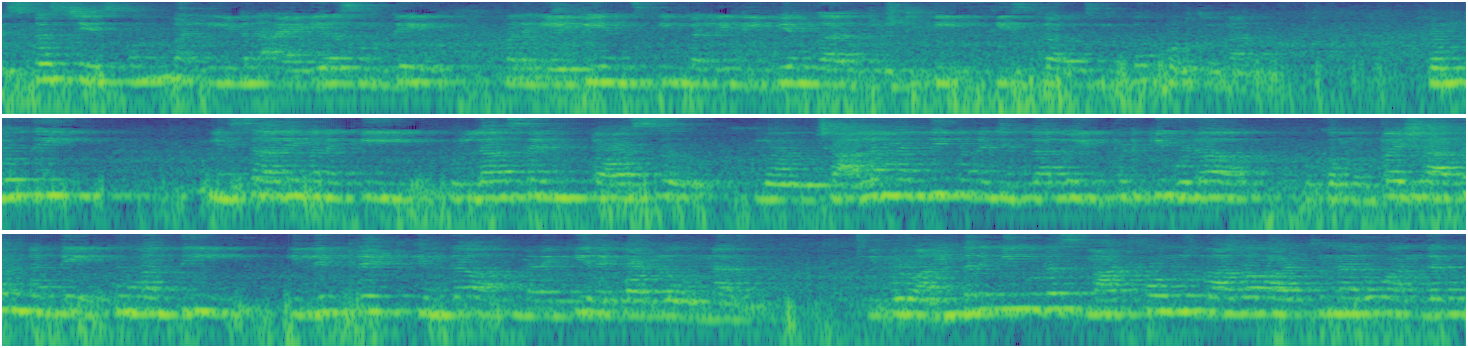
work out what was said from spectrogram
డిస్కస్ చేసుకొని మళ్ళీ ఏమైనా ఐడియాస్ ఉంటే మన ఏపీఎన్స్కి మళ్ళీ డిపిఎం గారి దృష్టికి తీసుకురావాల్సిందిగా కోరుతున్నాను. రెండోది ఈసారి మనకి ఉల్లాస్ అండ్ టాస్లో చాలా మంది మన జిల్లాలో ఇప్పటికీ కూడా ఒక ముప్పై శాతం కంటే ఎక్కువ మంది ఇల్లిటరేట్ కింద మనకి రికార్డులో ఉన్నారు. ఇప్పుడు అందరికీ కూడా స్మార్ట్ ఫోన్లు బాగా వాడుతున్నారు. అందరూ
